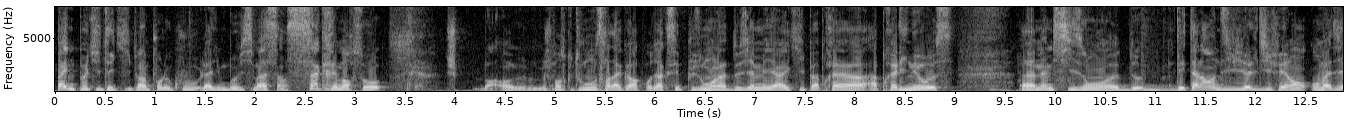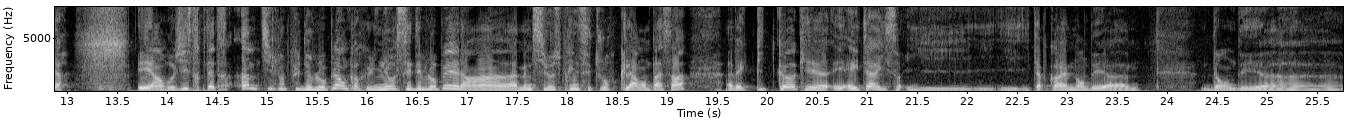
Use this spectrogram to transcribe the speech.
pas une petite équipe, hein, pour le coup. Là, Jumbo Visma, c'est un sacré morceau. Euh, je pense que tout le monde sera d'accord pour dire que c'est plus ou moins la deuxième meilleure équipe après, euh, après l'Ineos. Même s'ils ont de- des talents individuels différents, on va dire, et un registre peut-être un petit peu plus développé, encore que l'Ineos s'est développé là, hein, même si le sprint c'est toujours clairement pas ça. Avec Pitcock et, et Hayter, ils, tapent quand même dans des, euh, dans des, euh,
